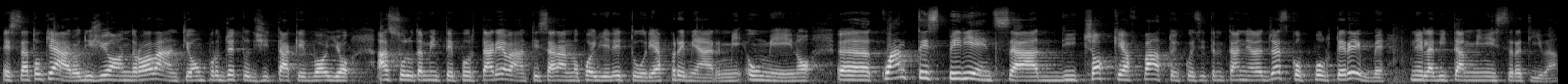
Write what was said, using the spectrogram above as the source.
è stato chiaro, dice io andrò avanti, ho un progetto di città che voglio assolutamente portare avanti, saranno poi gli elettori a premiarmi o meno. Eh, quanta esperienza di ciò che ha fatto in questi 30 anni alla GESCO porterebbe nella vita amministrativa?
